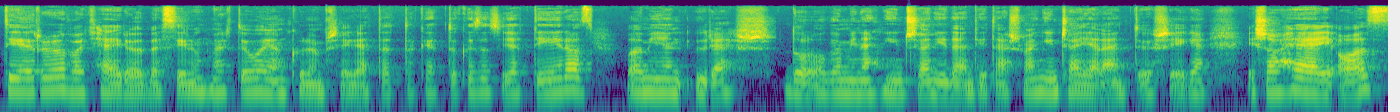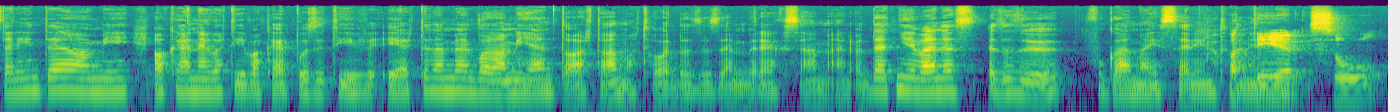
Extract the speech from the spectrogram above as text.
térről vagy helyről beszélünk, mert ő olyan különbséget tett a kettő között, hogy a tér az valamilyen üres dolog, aminek nincsen identitás, meg nincsen jelentősége. És a hely az szerinte, ami akár negatív, akár pozitív értelemben valamilyen tartalmat hordoz az emberek számára. De hát nyilván ez, ez az ő fogalmai szerint A tér így. szó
